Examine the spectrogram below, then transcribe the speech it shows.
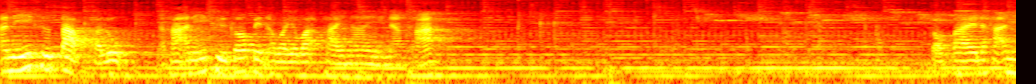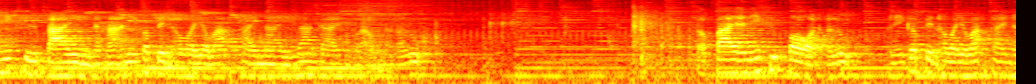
อันนี้คือตับค่ะลูกนะคะ อันนี้คือก็เป็นอวัยวะภายในนะคะ ต่อไปนะคะ อันนี้คือไตนะคะ อันนี้ก็เป็นอวัยวะภายในร่างกายของเรานะคะลูก ต่อไปอันนี้คือปอดค่ะลูก อันนี้ก็เป็นอวัยวะภายใน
